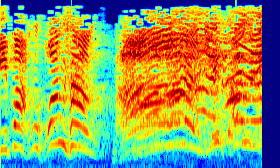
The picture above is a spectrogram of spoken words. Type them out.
一棒皇上，哪里敢了？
